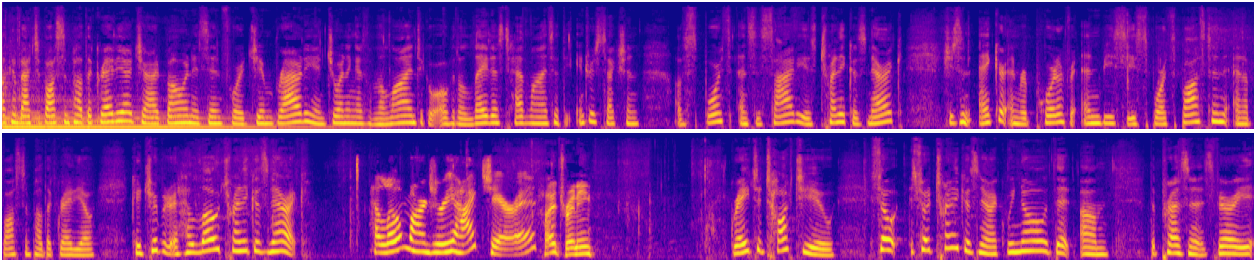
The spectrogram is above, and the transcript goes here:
Welcome back to Boston Public Radio. Jared Bowen is in for Jim Braude, and joining us on the line to go over the latest headlines at the intersection of sports and society is Trenni Kusnierek. She's an anchor and reporter for NBC Sports Boston and a Boston Public Radio contributor. Hello, Trenni Kusnierek. Hello, Margery. Hi, Jared. Hi, Trenni. Great to talk to you. So, so Trenni Kusnierek, we know that um, the president is very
